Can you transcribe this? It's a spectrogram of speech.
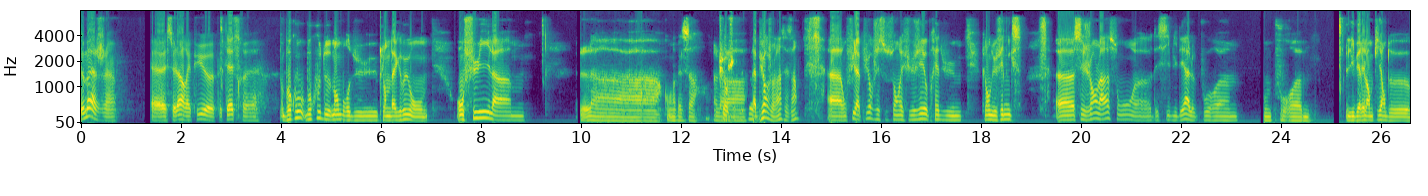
Dommage. Euh, cela aurait pu euh, peut-être euh, Beaucoup, beaucoup de membres du clan de la grue ont, ont fui la. La. Comment on appelle ça? La, Purge. La purge, voilà, c'est ça. Euh, ont fui la purge et se sont réfugiés auprès du clan du Phénix. Euh, ces gens-là sont euh, des cibles idéales pour, euh, pour euh, libérer l'Empire de,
